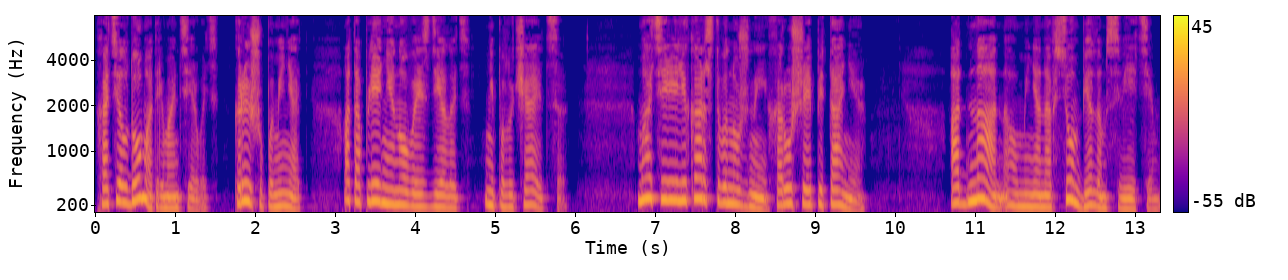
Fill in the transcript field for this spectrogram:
Хотел дом отремонтировать, крышу поменять, отопление новое сделать. Не получается. Матери лекарства нужны, хорошее питание. Одна она у меня на всем белом свете».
